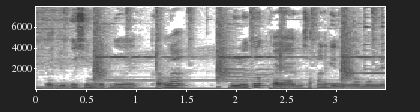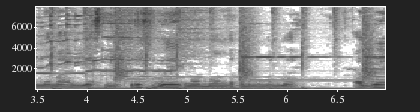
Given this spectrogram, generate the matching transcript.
enggak juga sih menurut gue karena dulu tuh kayak misalkan gini ngomongin nama alias nih terus gue ngomong ke teman-teman gue ah gue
